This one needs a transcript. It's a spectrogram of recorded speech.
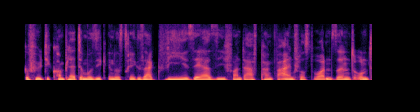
gefühlt die komplette Musikindustrie gesagt, wie sehr sie von Daft Punk beeinflusst worden sind. Und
